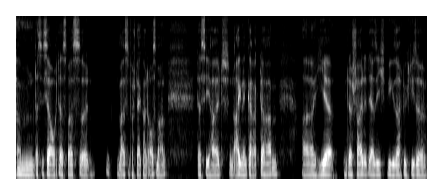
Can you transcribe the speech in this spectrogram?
Ähm, das ist ja auch das, was äh, die meisten Verstärker halt ausmachen, dass sie halt einen eigenen Charakter haben. Äh, hier unterscheidet er sich, wie gesagt, durch diese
